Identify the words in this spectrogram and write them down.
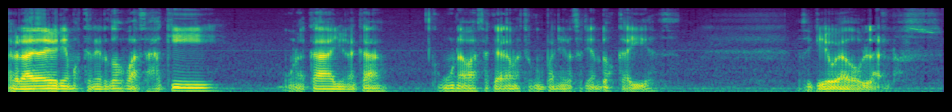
La verdad deberíamos tener dos basas aquí, una acá y una acá. Con una base que haga nuestro compañero serían dos caídas. Así que yo voy a doblarlos.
